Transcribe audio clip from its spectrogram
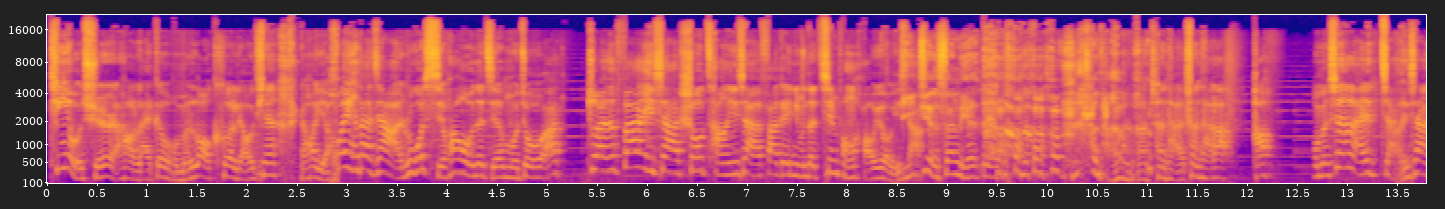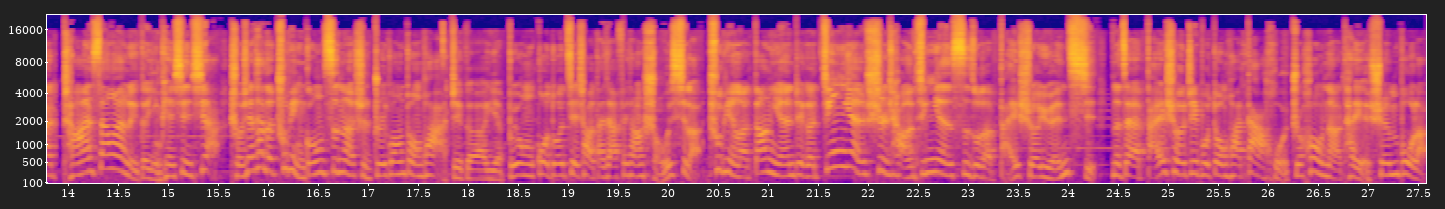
听友群，然后来跟我们唠嗑聊天。然后也欢迎大家啊，如果喜欢我们的节目，就啊转发一下、收藏一下，发给你们的亲朋好友一一。键三连，串台了。啊，串台了，串台了。好，我们先来讲一下《长安三万里》的影片信息啊。首先，它的出品公司呢是追光动画，这个也不用过多介绍，大家非常熟悉了。出品了当年这个惊艳市场、惊艳四座的《白蛇缘起》。那在《白蛇》这部动画大火之后呢，它也宣布了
